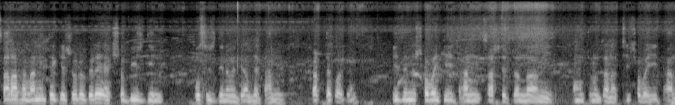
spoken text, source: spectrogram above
সারা ফেলানি থেকে শুরু করে একশো বিশ দিন, পঁচিশ দিনের মধ্যে আপনি ধান কাটতে পারবেন। এই জন্য সবাইকে এই ধান চাষের জন্য আমি আমন্ত্রণ জানাচ্ছি, সবাই এই ধান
